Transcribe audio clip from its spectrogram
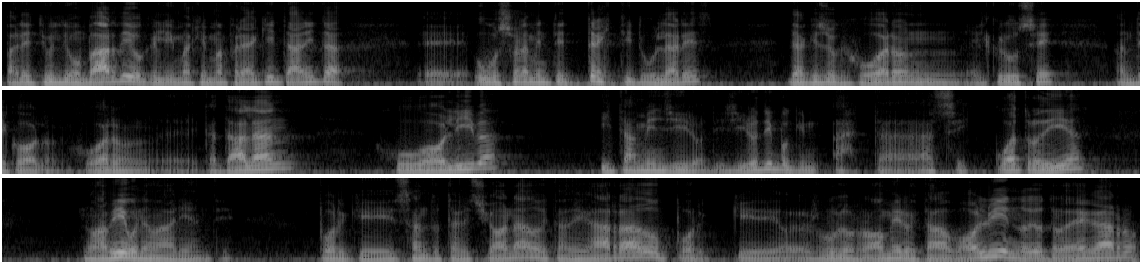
Para este último partido, que la imagen más fresquita, Anita, eh, hubo solamente tres titulares de aquellos que jugaron el cruce ante Colón. Jugaron eh, Catalán, jugó Oliva y también Girotti. Girotti porque hasta hace cuatro días no había una variante porque Santos está lesionado, está desgarrado, porque Rulo Romero estaba volviendo de otro desgarro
